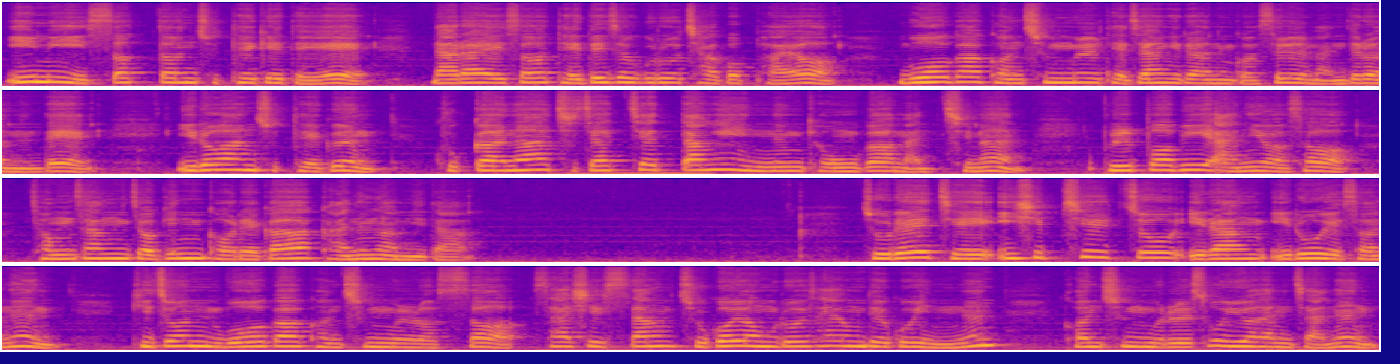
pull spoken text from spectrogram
이미 있었던 주택에 대해 나라에서 대대적으로 작업하여 무허가 건축물 대장이라는 것을 만들었는데 이러한 주택은 국가나 지자체 땅에 있는 경우가 많지만 불법이 아니어서 정상적인 거래가 가능합니다. 조례 제27조 1항 1호에서는 기존 무허가 건축물로서 사실상 주거용으로 사용되고 있는 건축물을 소유한 자는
